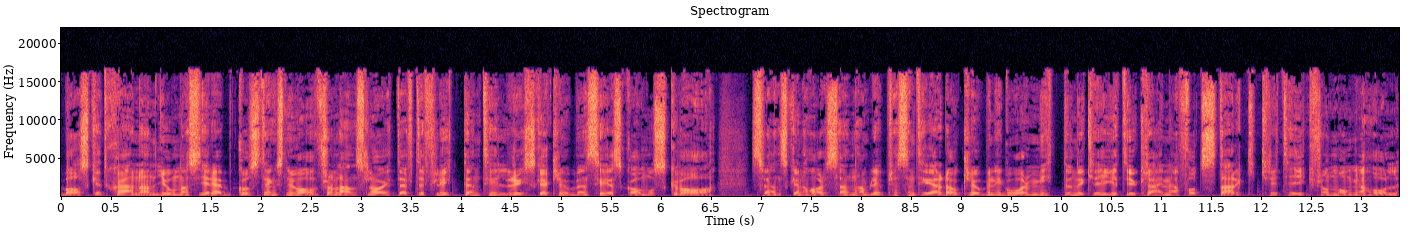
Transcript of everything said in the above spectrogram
Basketstjärnan Jonas Jerebko stängs nu av från landslaget efter flytten till ryska klubben CSKA Moskva. Svensken har sedan han blev presenterad av klubben igår mitt under kriget i Ukraina fått stark kritik från många håll.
